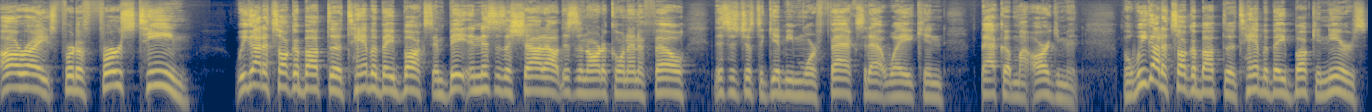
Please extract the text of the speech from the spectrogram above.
All right, for the first team, we got to talk about the Tampa Bay Bucks and big, and this is a shout out. This is an article on NFL. This is just to give me more facts so that way it can back up my argument. But we got to talk about the Tampa Bay Buccaneers.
